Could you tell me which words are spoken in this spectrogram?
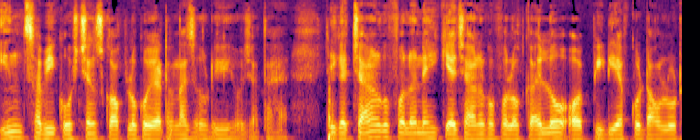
इन सभी क्वेश्चंस को आप लोग को हटाना ज़रूरी हो जाता है। ठीक है चैनल को फॉलो नहीं किया चैनल को फॉलो कर लो और पीडीएफ को डाउनलोड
